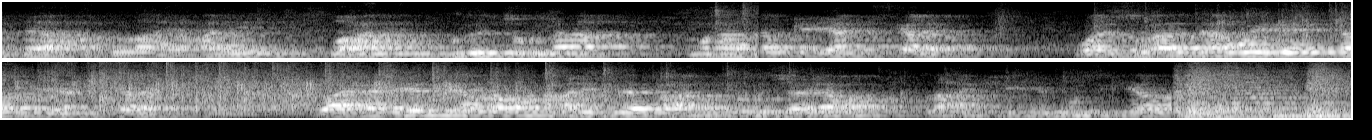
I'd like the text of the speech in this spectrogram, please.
cabdulaahi cali waxaan guda joognaa munaasabka yaa iskale waa su'aal daaweyne dalka yaa iskale waa ereyadii allah u naxariistay maxamed nuur shareeco laxankii iyo muusikii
